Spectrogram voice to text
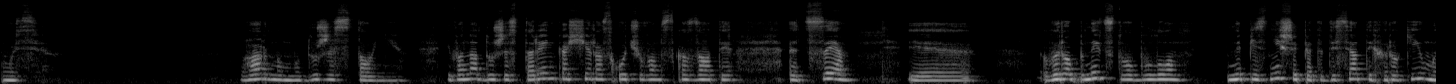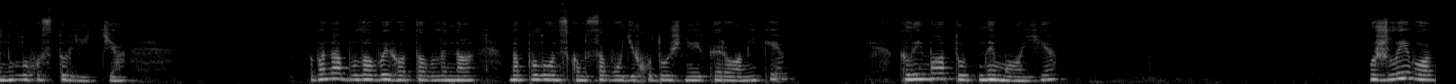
Ось в гарному дуже стані. І вона дуже старенька, ще раз хочу вам сказати. Це е, виробництво було не пізніше 50-х років минулого століття. Вона була виготовлена на Полонському заводі художньої кераміки. Клейма тут немає. Можливо,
